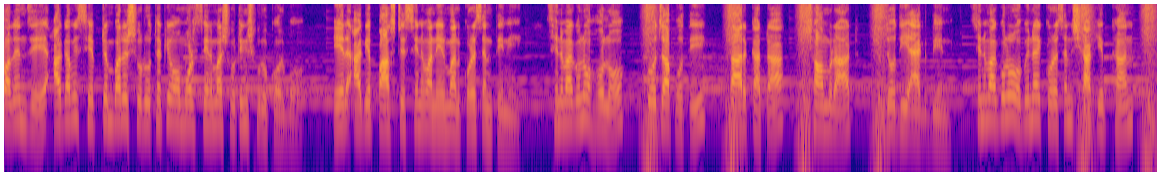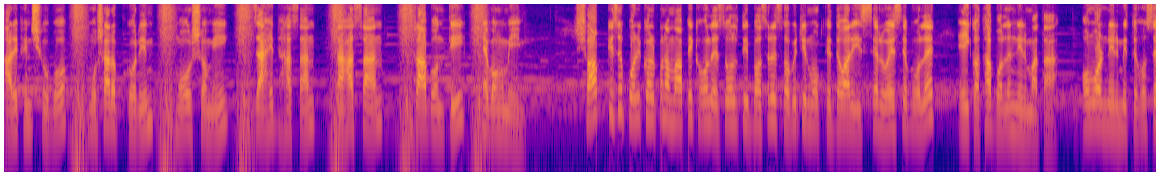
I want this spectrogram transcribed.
বলেন যে, আগামী সেপ্টেম্বরের শুরু থেকে ওমর সিনেমা শুটিং শুরু করব। এর আগে পাঁচটি সিনেমা নির্মাণ করেছেন তিনি। সিনেমাগুলো হলো প্রজাপতি তার কাটা সম্রাট, যদি একদিন। সিনেমাগুলো অভিনয় করেছেন শাকিব খান, আরিফিন শুভ মোশারফ করিম, মৌসুমী, জাহিদ হাসান, তাহাসান, শ্রাবন্তী এবং মিম। সব কিছু পরিকল্পনা মাফিক হলে চলতি বছরে ছবিটি মুক্তি দেওয়ার ইচ্ছে রয়েছে বলে এই কথা বলেন নির্মাতা। ওমর নির্মিত হচ্ছে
